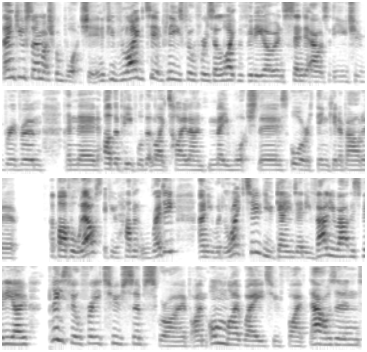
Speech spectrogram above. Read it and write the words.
Thank you so much for watching. If you've liked it, please feel free to like the video and send it out to the YouTube rhythm. And then other people that like Thailand may watch this or are thinking about it. Above all else, if you haven't already and you would like to, you gained any value out of this video, please feel free to subscribe. I'm on my way to 5,000.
